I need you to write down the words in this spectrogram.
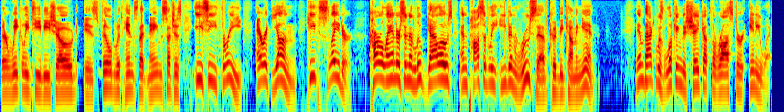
Their weekly TV show is filled with hints that names such as EC3, Eric Young, Heath Slater, Karl Anderson and Luke Gallows, and possibly even Rusev could be coming in. Impact was looking to shake up the roster anyway,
